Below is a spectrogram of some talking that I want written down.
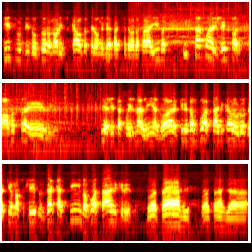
título de doutor honoris causa pela Universidade Federal da Paraíba e que está com a gente. Olha, palmas para ele. E a gente está com ele na linha agora. Queria dar uma boa tarde caloroso aqui ao nosso querido Zé Catimba. Boa tarde, querido. Boa tarde. Boa tarde a,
